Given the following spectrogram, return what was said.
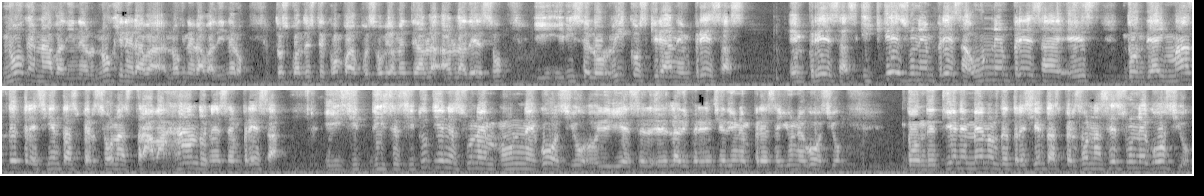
no ganaba dinero, no generaba, no generaba dinero. Entonces, cuando este compa, pues obviamente habla, habla de eso y, dice, los ricos crean empresas empresas. ¿Y qué es una empresa? Una empresa es donde hay más de 300 personas trabajando en esa empresa. Y si dice, si tú tienes un negocio, y es, la diferencia de una empresa y un negocio, donde tiene menos de 300 personas, es un negocio.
